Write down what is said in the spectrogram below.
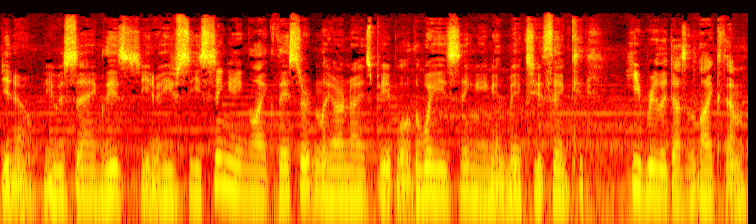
you know, he was saying these, you know, he's, he's singing like they certainly are nice people. The way he's singing, it makes you think he really doesn't like them.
